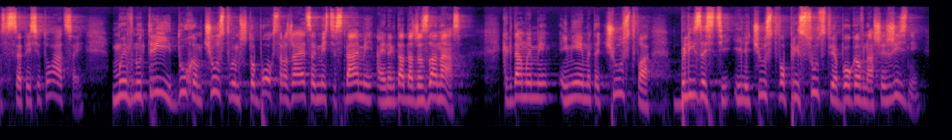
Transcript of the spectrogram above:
с этой ситуацией. Мы внутри, духом чувствуем, что Бог сражается вместе с нами, а иногда даже за нас. Когда мы имеем это чувство близости или чувство присутствия Бога в нашей жизни –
